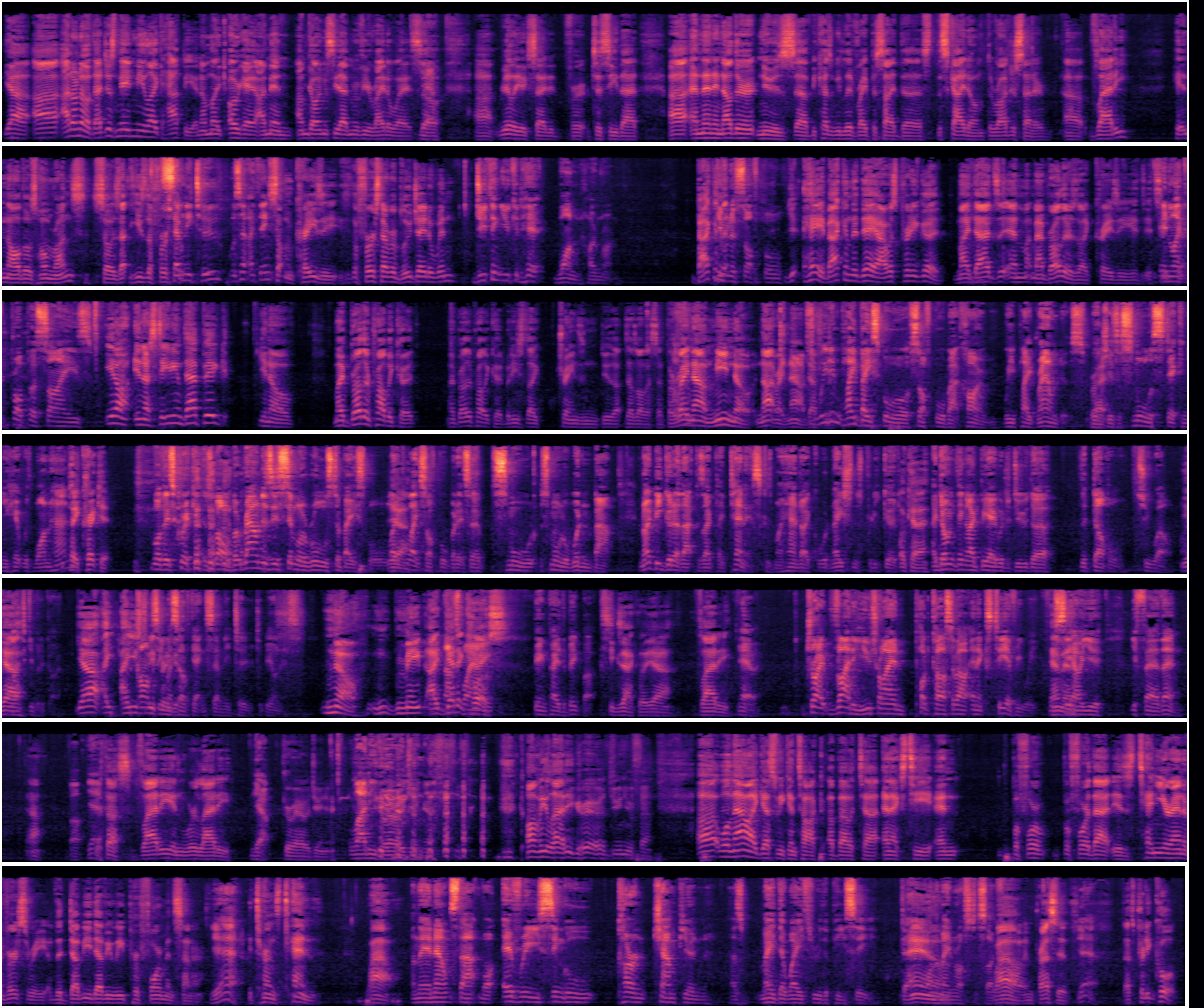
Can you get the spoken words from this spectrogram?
Yeah, uh, I don't know. That just made me like happy, and I'm like, okay, I'm in. I'm going to see that movie right away. So, uh, really excited for to see that. Uh, and then in other news, uh, because we live right beside the the Sky Dome, the Rogers Center, uh, Vladdy hitting all those home runs. So is that he's the first Seventy-two was it? I think. something crazy? The first ever Blue Jay to win. Do you think you could hit one home run? Back in Given the, a softball Y- hey, back in the day, I was pretty good. My dad's and my, my brother's like crazy. It, it's in like a proper size. you know, in a stadium that big, you know, my brother probably could. My brother probably could, but he's like trains and do that, does all that stuff. But right now, me no, not right now. So we didn't play baseball or softball back home. We played rounders, which Right. is a smaller stick and you hit with one hand. play cricket. Well, there's cricket as well, but rounders is similar rules to baseball, like Yeah. like softball, but it's a small, smaller wooden bat. And I'd be good at that because I played tennis because my hand-eye coordination is pretty good. Okay. I don't think I'd be able to do the the double too well. I'd Yeah. like to give it a go. Yeah, I, I used to Can't be see myself getting 72, to be honest. No, maybe I'd get it close. Being paid the big bucks. Exactly. Yeah, Vladdy. Yeah. Try, Vladdy, you try and podcast about NXT every week. Yeah, see how you you fare then. Yeah, But yeah, with us, Vladdy, and we're Laddie yeah, Guerrero Jr. Laddie Guerrero Jr. Call me Laddie Guerrero Jr. fan. Uh, well, now I guess we can talk about uh, NXT, and before before that is 10 year anniversary of the WWE Performance Center. yeah, It turns 10. Wow. and they announced that what every single current champion has made their way through the PC Damn. on the main roster. So Wow, far. impressive. yeah, That's pretty cool.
